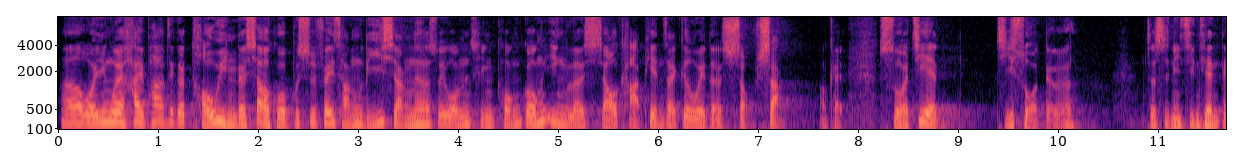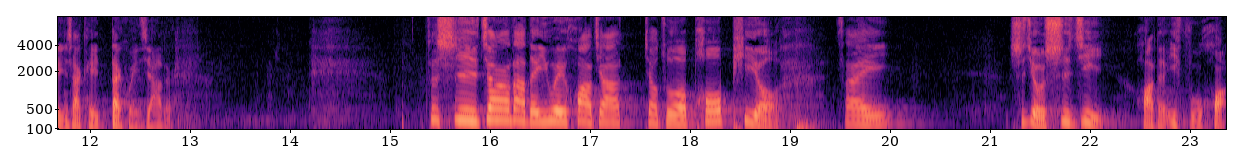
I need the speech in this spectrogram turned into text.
呃，我因为害怕这个投影的效果不是非常理想呢，所以我们请童工印了小卡片在各位的手上。OK，所见即所得，这是你今天等一下可以带回家的。这是加拿大的一位画家，叫做 Paul Peel，在十九世纪画的一幅画。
